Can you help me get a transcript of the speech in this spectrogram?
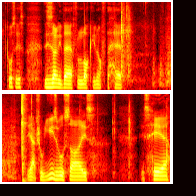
Of course it is. This is only there for locking off the head. The actual usable size is here.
